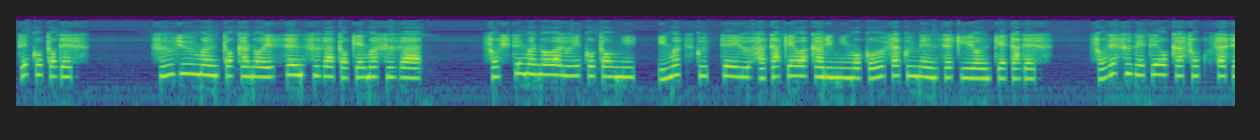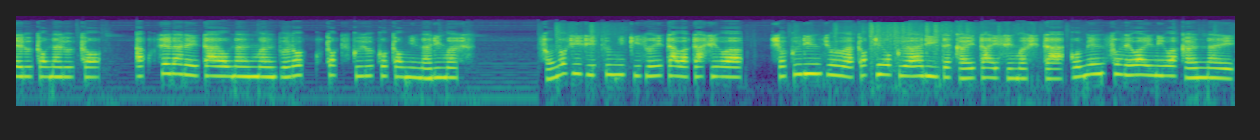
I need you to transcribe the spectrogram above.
てことです。数十万とかのエッセンスが解けますが、そして間の悪いことに、今作っている畑は仮にも工作面積4桁です。それすべてを加速させるとなると、アクセラレーターを何万ブロックと作ることになります。その事実に気づいた私は、植林場跡地をクアーリーで解体しました。ごめんそれは意味わかんない。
